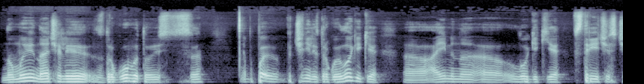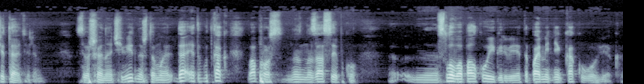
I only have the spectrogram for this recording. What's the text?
Но мы начали с другого, то есть с, подчинились другой логике, а, а именно э, логике встречи с читателем. Совершенно очевидно, что мы... Да, это вот как вопрос на, на засыпку. Э, слово о полку Игореве – это памятник какого века?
